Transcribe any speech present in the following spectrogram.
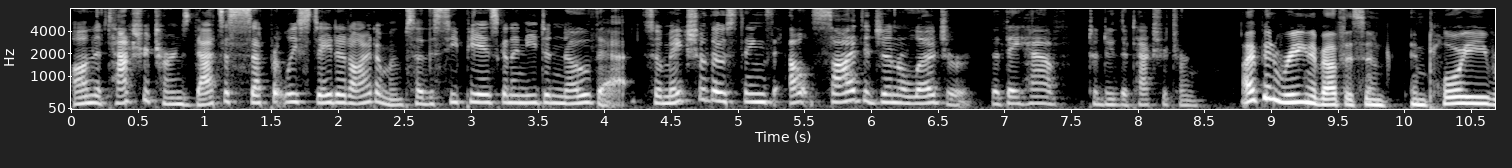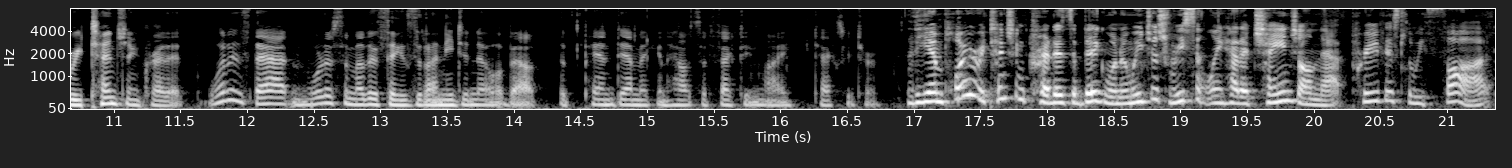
On the tax returns, that's a separately stated item, and so the CPA is going to need to know that. So make sure those things outside the general ledger that they have to do the tax return. I've been reading about this em- employee retention credit. What is that, and what are some other things that I need to know about the pandemic and how it's affecting my tax return? The employee retention credit is a big one, and we just recently had a change on that. Previously, we thought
